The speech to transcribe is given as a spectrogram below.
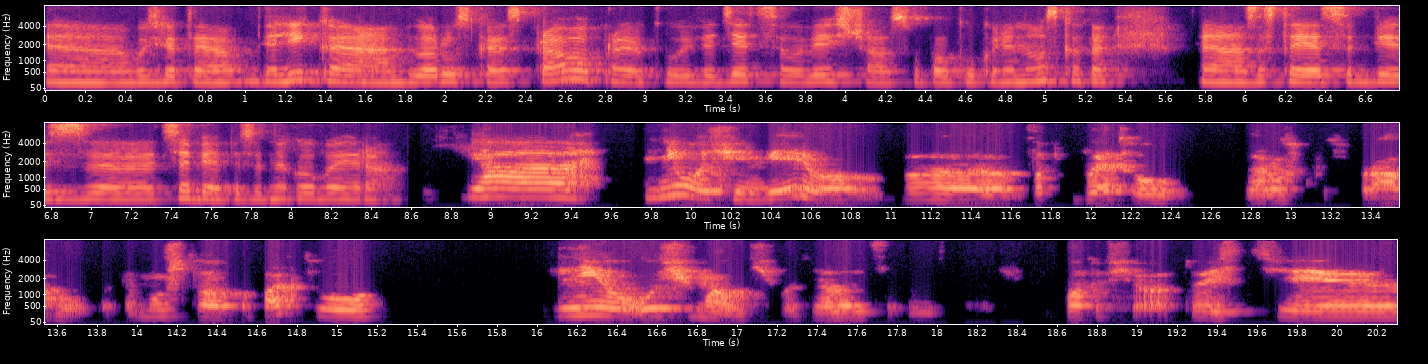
э, вось гэтая вялікая беларуская справа про якую вядзецца ўвесь час у палку каліноскага э, застаецца без э, цябе без аднаго вайра я не очень верю в, вот в эту белорусскую справу потому что по факту для нее очень мало чего делается вот и все. То есть э,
